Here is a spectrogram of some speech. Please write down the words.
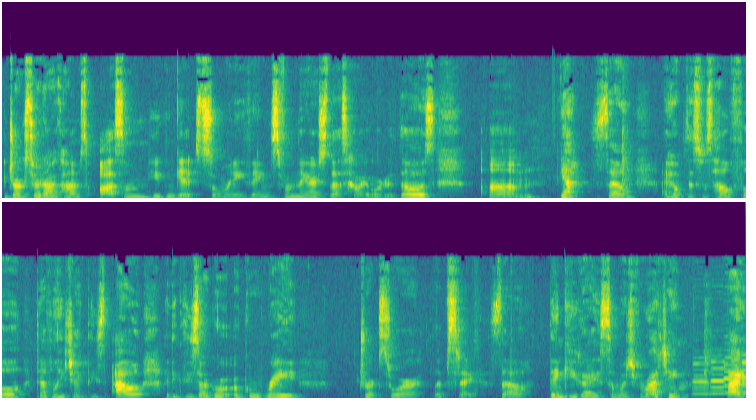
drugstore.com is awesome. You can get so many things from there. So that's how I ordered those. Um, yeah, so I hope this was helpful. Definitely check these out. I think these are a great drugstore lipstick. So thank you guys so much for watching. Bye!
